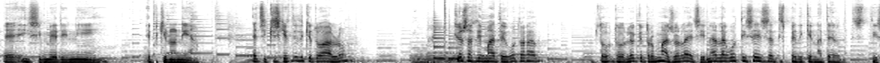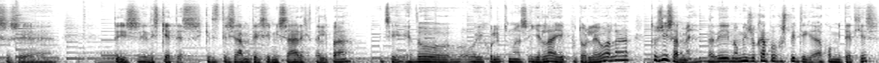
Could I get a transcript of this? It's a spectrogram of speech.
ε, η σημερινή επικοινωνία. Έτσι και σκεφτείτε και το άλλο, ποιος θα θυμάται εγώ τώρα το, το λέω και τρομάζω, αλλά έτσι είναι. Αλλά εγώ τις έζησα τις πέντε και ένα τέρ της, ε, τις δισκέτες και τις τρεις άμετρες ή μισάρες κτλ. Έτσι, εδώ ο ηχολήπτης μας γελάει που το λέω, αλλά το ζήσαμε. Δηλαδή νομίζω κάπου έχω σπίτι ακόμη τέτοιες.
